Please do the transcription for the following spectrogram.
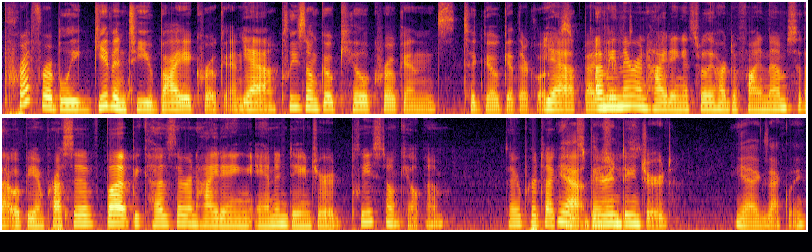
preferably given to you by a Crochan. Yeah. Please don't go kill Crochans to go get their cloaks. Yeah, Bad I mean they're in hiding. It's really hard to find them, so that would be impressive. But because they're in hiding and endangered, please don't kill them. They're protected. yeah, species. they're endangered. Yeah, exactly.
